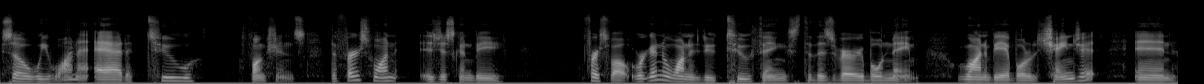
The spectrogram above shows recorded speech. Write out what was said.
So we want to add two functions. The first one is just going to be, first of all, we're going to want to do two things to this variable name. We want to be able to change it and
